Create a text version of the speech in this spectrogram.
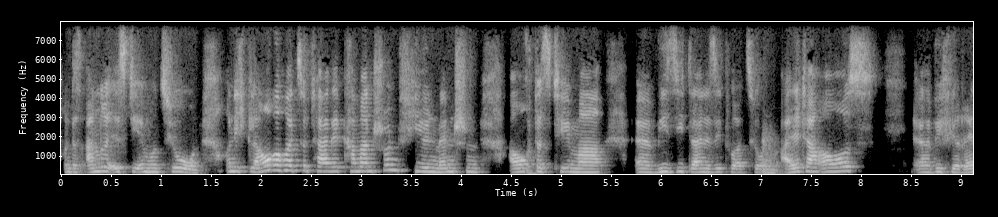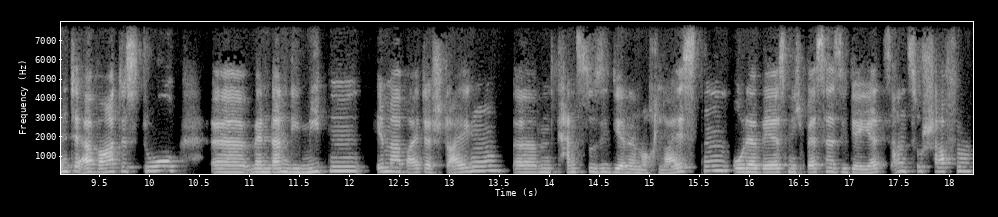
und das andere ist die Emotion. Und ich glaube, heutzutage kann man schon vielen Menschen auch das Thema, äh, wie sieht deine Situation im Alter aus? Äh, wie viel Rente erwartest du? Äh, wenn dann die Mieten immer weiter steigen, ähm, kannst du sie dir dann noch leisten? Oder wäre es nicht besser, sie dir jetzt anzuschaffen?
